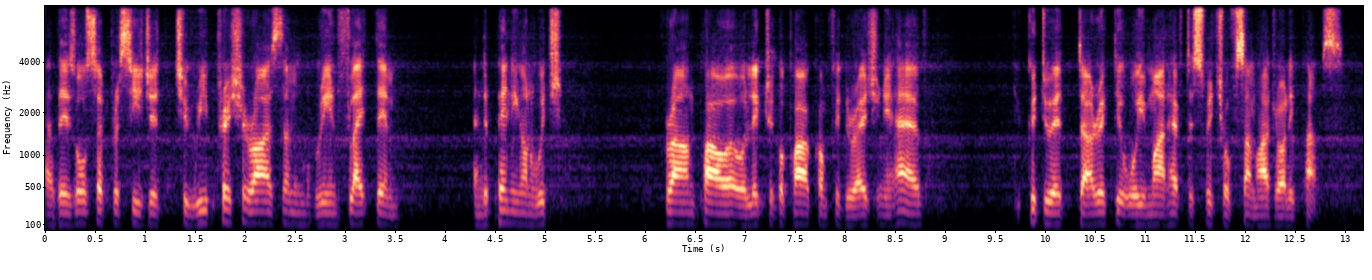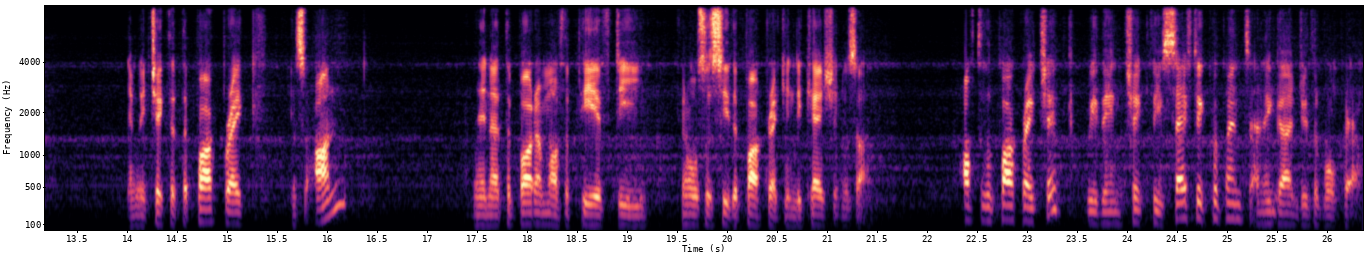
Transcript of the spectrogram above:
uh, there's also a procedure to repressurize them, reinflate them, and depending on which ground power or electrical power configuration you have, you could do it directly or you might have to switch off some hydraulic pumps. Then we check that the park brake is on. And then at the bottom of the PFD, you can also see the park brake indication is on. After the park brake check, we then check the safety equipment and then go and do the walk around.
